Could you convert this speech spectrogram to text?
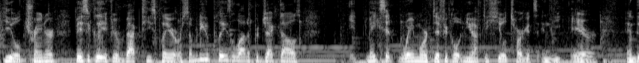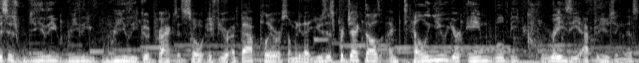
Heal Trainer. Basically, if you're a Baptiste player or somebody who plays a lot of projectiles, it makes it way more difficult and you have to heal targets in the air. And this is really, really, really good practice. So if you're a BAP player or somebody that uses projectiles, I'm telling you, your aim will be crazy after using this.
